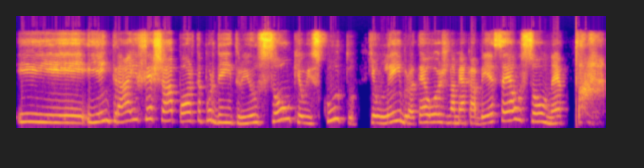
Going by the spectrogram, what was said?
e, e, entrar e fechar a porta por dentro. E o som que eu escuto, que eu lembro até hoje na minha cabeça, é o som, né? Pá!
